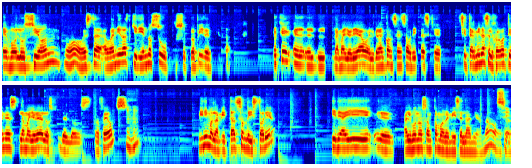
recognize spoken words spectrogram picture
evolución, ¿no? O, esta, o han ido adquiriendo su, su propia identidad. Creo que el- el- la mayoría o el gran consenso ahorita es que si terminas el juego tienes la mayoría de los, de los trofeos, Ujú. mínimo la mitad son de historia y de ahí eh, algunos son como de miscelánea, ¿no? O Sí. sea,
